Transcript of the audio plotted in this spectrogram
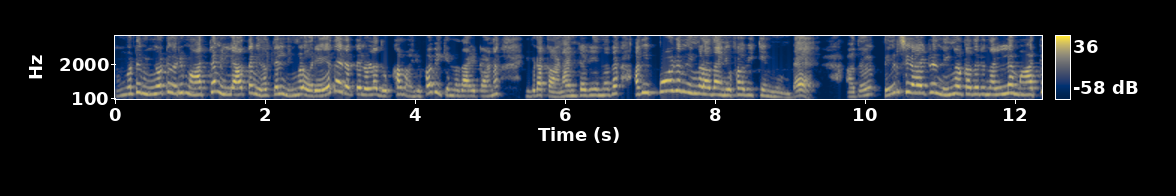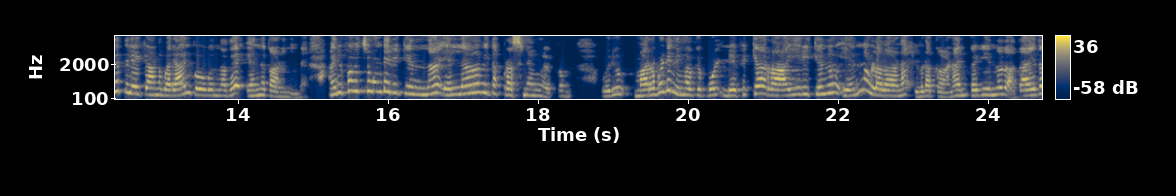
അങ്ങോട്ടും ഇങ്ങോട്ടും ഒരു മാറ്റമില്ലാത്ത വിധത്തിൽ നിങ്ങൾ ഒരേ തരത്തിലുള്ള ദുഃഖം അനുഭവിക്കുന്നതായിട്ടാണ് ഇവിടെ കാണാൻ കഴിയുന്നത്. അത് ഇപ്പോഴും നിങ്ങൾ അത് അനുഭവിക്കുന്നുണ്ട്. അത് തീർച്ചയായിട്ടും നിങ്ങൾക്കതൊരു നല്ല മാറ്റത്തിലേക്കാണ് വരാൻ പോകുന്നത് എന്ന് കാണുന്നുണ്ട്. അനുഭവിച്ചുകൊണ്ടിരിക്കുന്ന എല്ലാവിധ പ്രശ്നങ്ങൾക്കും ഒരു മറുപടി നിങ്ങൾക്കിപ്പോൾ ലഭിക്കാറായിരിക്കുന്നു എന്നുള്ളതാണ് ഇവിടെ കാണാൻ കഴിയുന്നത്. അതായത്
